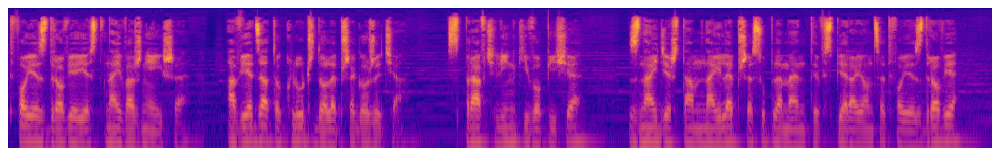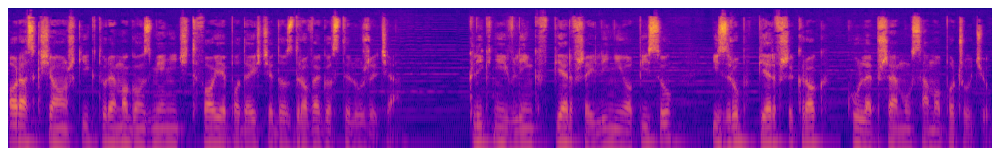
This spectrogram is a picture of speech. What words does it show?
Twoje zdrowie jest najważniejsze, a wiedza to klucz do lepszego życia. Sprawdź linki w opisie, znajdziesz tam najlepsze suplementy wspierające Twoje zdrowie oraz książki, które mogą zmienić Twoje podejście do zdrowego stylu życia. Kliknij w link w pierwszej linii opisu i zrób pierwszy krok ku lepszemu samopoczuciu.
